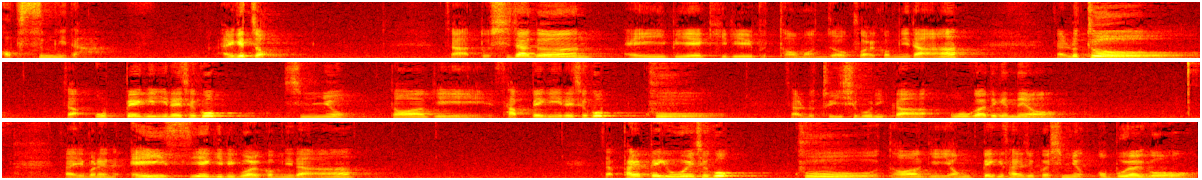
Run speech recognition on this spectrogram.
없습니다. 알겠죠? 자, 또 시작은 AB의 길이부터 먼저 구할 겁니다. 자, 루트. 자, 5 빼기 1의 제곱 16 더하기 4 빼기 1의 제곱 9. 자, 루트 25니까 5가 되겠네요. 자, 이번에는 AC의 길이 구할 겁니다. 자, 8 빼기 5의 제곱 9 더하기 0 빼기 4의 제곱과 16. 어, 뭐야 이거?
